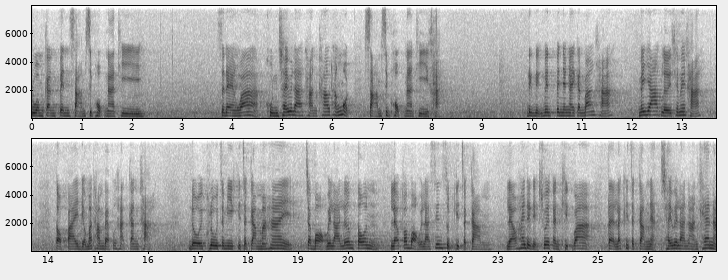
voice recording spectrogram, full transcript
รวมกันเป็น 36 นาที แสดงว่าคุณใช้เวลาทานข้าวทั้งหมด 36 นาทีค่ะ เด็กๆ เป็นเป็นยังไงกันบ้างคะ ไม่ยากเลยใช่ไหมคะ ต่อไปเดี๋ยวมาทำแบบฝึกหัดกันค่ะ โดยครูจะมีกิจกรรมมาให้ จะบอกเวลาเริ่มต้น แล้วก็บอกเวลาสิ้นสุดกิจกรรม แล้วให้เด็กๆช่วยกันคิดว่า แต่ละกิจกรรมเนี่ยใช้เวลานานแค่ไหน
